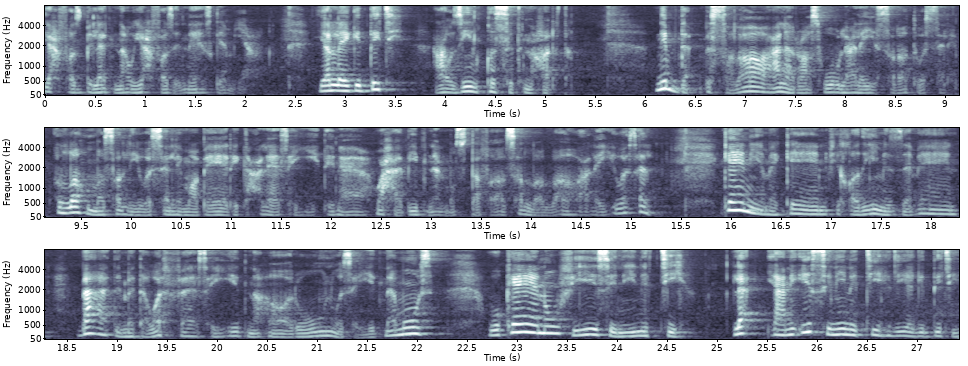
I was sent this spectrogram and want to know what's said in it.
يحفظ بلادنا ويحفظ الناس جميعا. يلا يا جدتي عاوزين قصة النهاردة. نبدأ بالصلاة على الرسول عليه الصلاة والسلام. اللهم صل وسلم وبارك على سيدنا وحبيبنا المصطفى صلى الله عليه وسلم. كان يا مكان في قديم الزمان بعد ما توفى سيدنا هارون وسيدنا موسى وكانوا في سنين التيه. لا يعني إيه السنين التيه دي يا جدتي؟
